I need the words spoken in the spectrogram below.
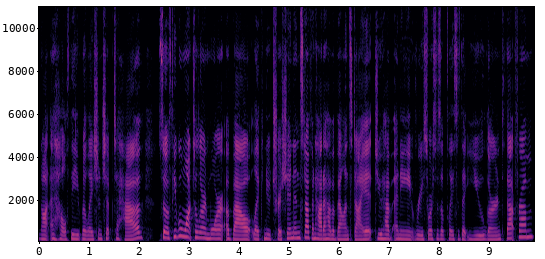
not a healthy relationship to have. So if people want to learn more about like nutrition and stuff and how to have a balanced diet, do you have any resources of places that you learned that from?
